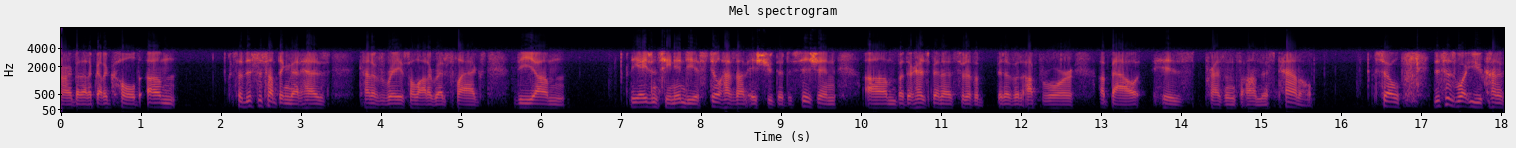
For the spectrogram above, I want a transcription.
sorry about that. I've got a cold. Um, so this is something that has kind of raised a lot of red flags. The um, the agency in India still has not issued the decision, um, but there has been a sort of a bit of an uproar about his presence on this panel. So this is what you kind of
